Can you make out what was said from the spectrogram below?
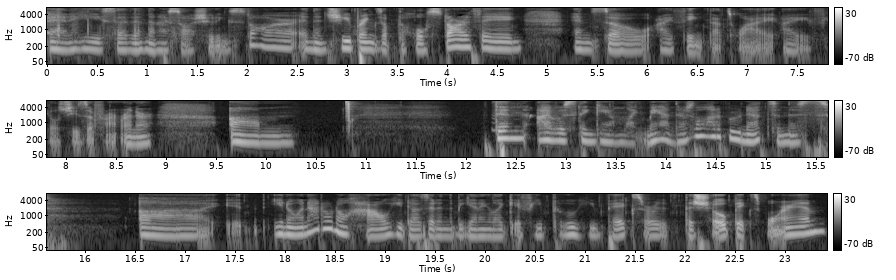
And he said, and then I saw a shooting star. And then she brings up the whole star thing. And so I think that's why I feel she's a front runner. Um, then I was thinking, I'm like, man, there's a lot of brunettes in this uh it, you know and i don't know how he does it in the beginning like if he who he picks or the show picks for him.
